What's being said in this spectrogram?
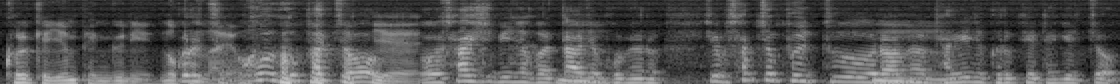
그렇게 연평균이 높았나요? 그렇죠. 그거 높았죠. 예. 어, 42년간 따져 보면은 지금 3,000포인트라면 음. 당연히 그렇게 되겠죠.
